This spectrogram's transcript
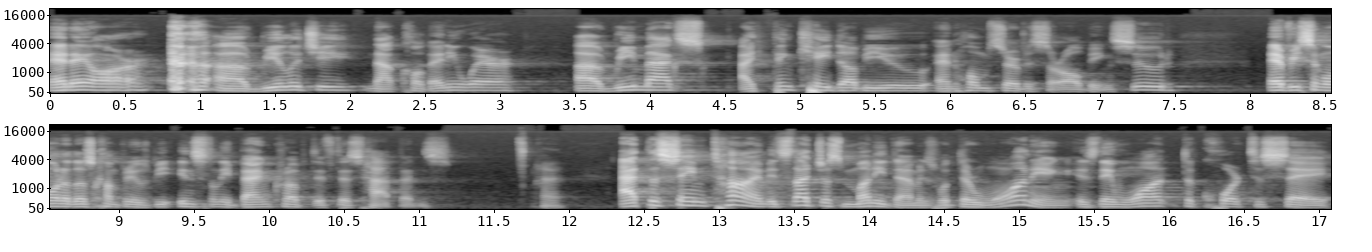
NAR, uh, Realogy, now called Anywhere, uh, Remax, I think KW, and Home Service are all being sued. Every single one of those companies will be instantly bankrupt if this happens. Okay. At the same time, it's not just money damage. What they're wanting is they want the court to say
